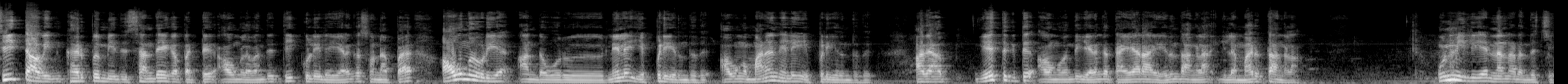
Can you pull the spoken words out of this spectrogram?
சீதாவின் கற்பு மீது சந்தேகப்பட்டு அவங்கள வந்து தீக்குழியில இறங்க சொன்னப்ப அவங்களுடைய அந்த ஒரு நிலை எப்படி இருந்தது? அவங்க மனநிலை எப்படி இருந்தது? அதை ஏத்துக்கிட்டு அவங்க வந்து இறங்க தயாரா இருந்தாங்களா? இல்ல மறுத்தாங்களா? உண்மையிலேயே என்ன நடந்துச்சு?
